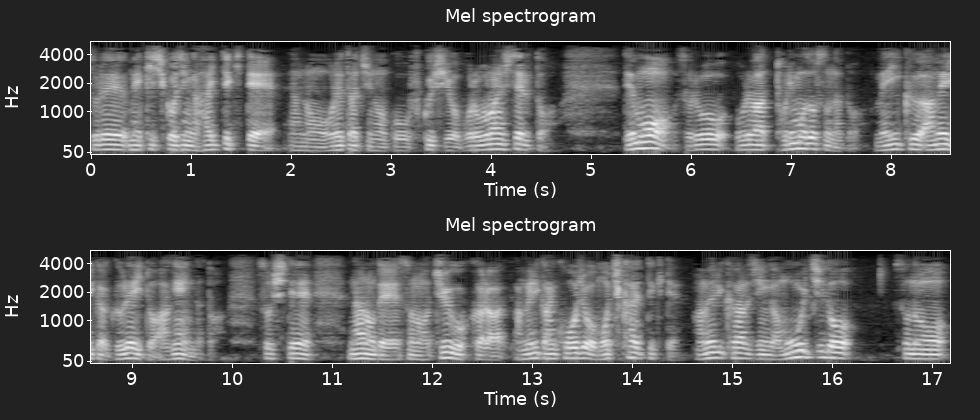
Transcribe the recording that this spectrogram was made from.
それ、メキシコ人が入ってきて、あの、俺たちのこう、福祉をボロボロにしてると。でも、それを俺は取り戻すんだと。メイクアメリカグレイトアゲインだと。そして、なので、その中国からアメリカに工場を持ち帰ってきて、アメリカ人がもう一度、その、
